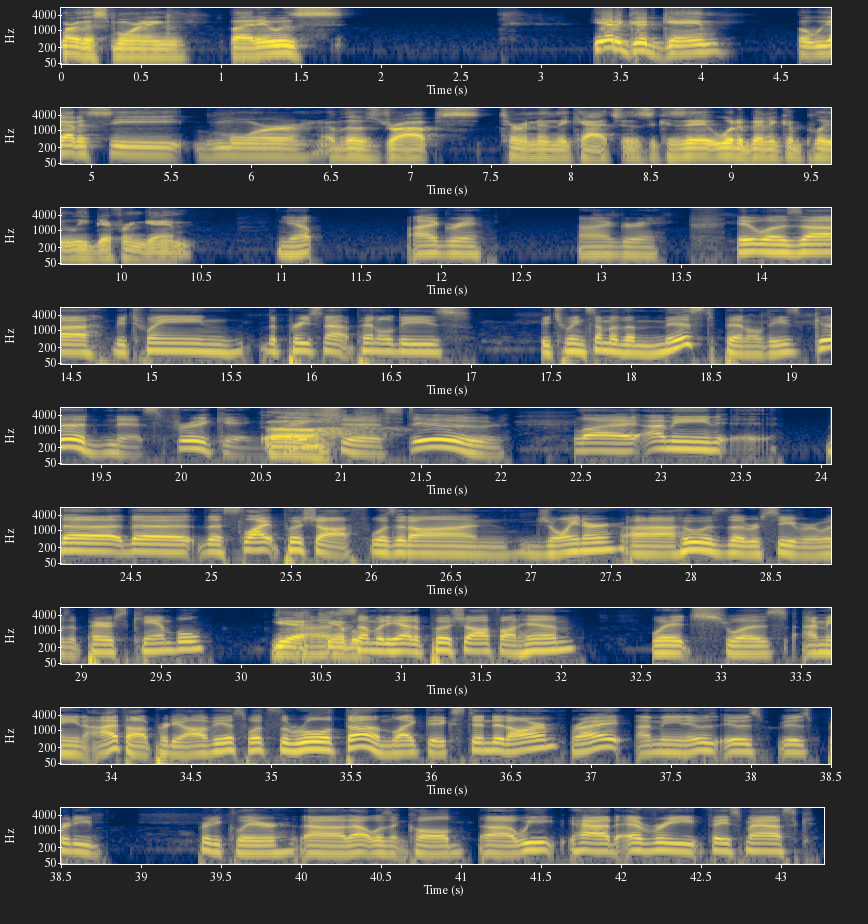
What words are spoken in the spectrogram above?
or this morning, but it was he had a good game, but we got to see more of those drops turn into catches because it would have been a completely different game. Yep, I agree. I agree. It was uh between the pre-snap penalties, between some of the missed penalties. Goodness freaking Oh. gracious, dude! Like, I mean, the the the slight push off was it on Joyner? Uh, who was the receiver? Was it Parris Campbell? Yeah, Uh, Campbell. somebody had a push off on him, which was, I mean, I thought pretty obvious. What's the rule of thumb? Like the extended arm, right? I mean, it was it was it was pretty pretty clear. Uh, that wasn't called. Uh, we had every face mask,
